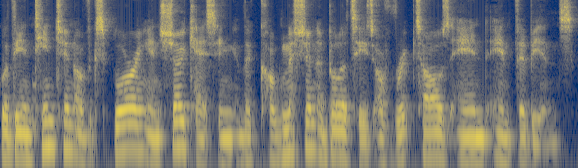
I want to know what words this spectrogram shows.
with the intention of exploring and showcasing the cognition abilities of reptiles and amphibians.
